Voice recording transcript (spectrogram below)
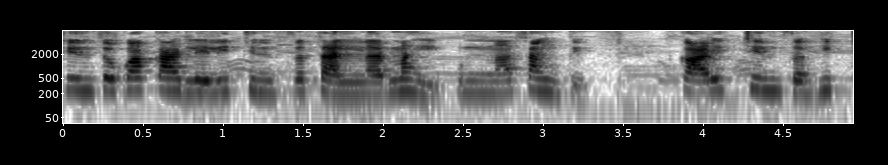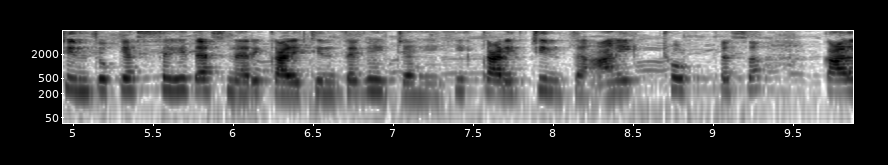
चिंचोका काढलेली चिंच चालणार नाही. पुन्हा सांगते. काळी चिंच ही चिंचोक्यासहित असणारी काळी चिंच घ्यायची आहे. ही काळी चिंच आणि एक छोटंसं काळं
